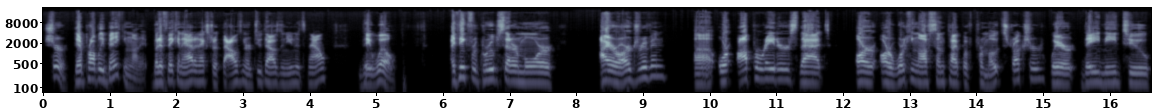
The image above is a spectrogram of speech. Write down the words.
Sure, they're probably banking on it. But if they can add an extra thousand or two thousand units now, they will. I think for groups that are more IRR driven uh, or operators that are are working off some type of promote structure where they need to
